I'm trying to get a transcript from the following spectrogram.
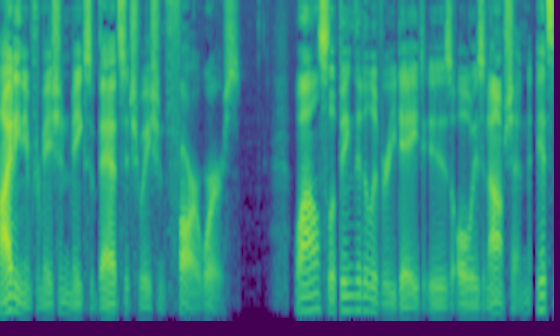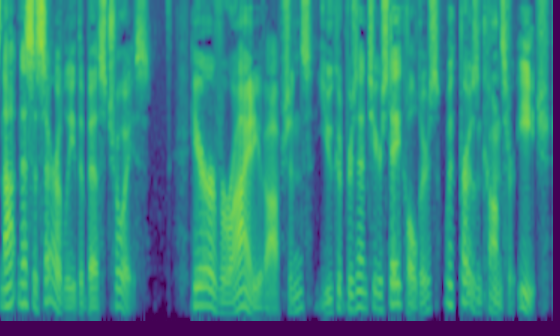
Hiding the information makes a bad situation far worse. While slipping the delivery date is always an option, it's not necessarily the best choice. Here are a variety of options you could present to your stakeholders with pros and cons for each.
